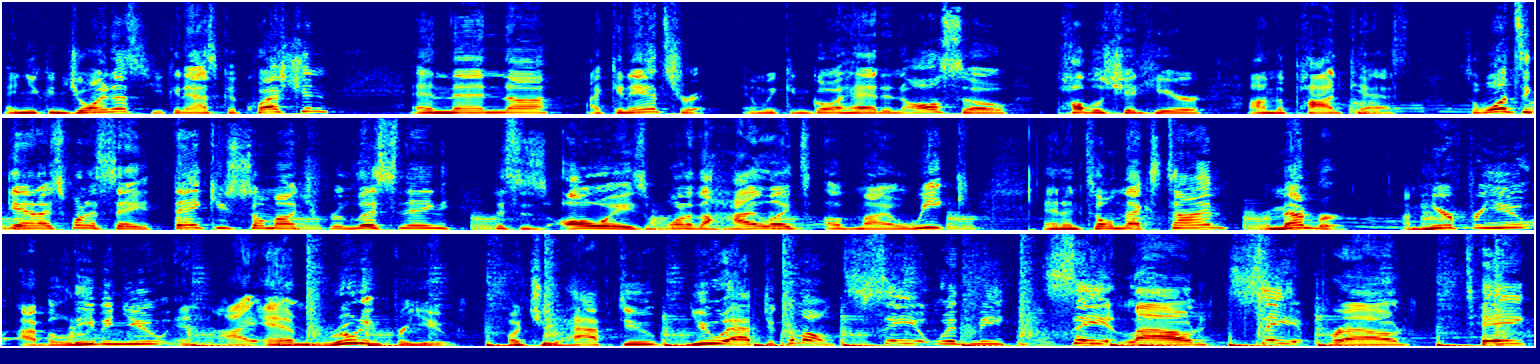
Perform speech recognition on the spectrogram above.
And you can join us. You can ask a question, and then uh, I can answer it. And we can go ahead and also publish it here on the podcast. So, once again, I just want to say thank you so much for listening. This is always one of the highlights of my week. And until next time, remember, I'm here for you. I believe in you, and I am rooting for you. But you have to, you have to, come on, say it with me, say it loud, say it proud, take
